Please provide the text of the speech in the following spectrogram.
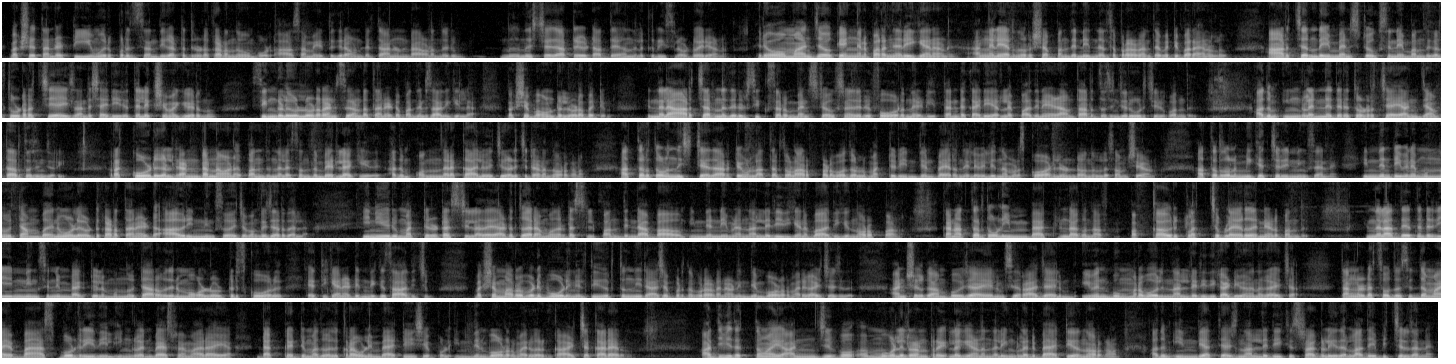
പക്ഷേ തന്റെ ടീം ഒരു പ്രതിസന്ധി ഘട്ടത്തിലൂടെ കടന്നു പോകുമ്പോൾ ആ സമയത്ത് ഗ്രൗണ്ടിൽ താൻ ഉണ്ടാവണമെന്നൊരു നി- നിശ്ചയദാർഢ്യമായിട്ട് അദ്ദേഹം നല്ല ക്രീസിലോട്ട് വരികയാണ്. രോമാഞ്ചമൊക്കെ എങ്ങനെ പറഞ്ഞറിയിക്കാനാണ്? അങ്ങനെയായിരുന്നു ഋഷഭ് പന്തിന്റെ ഇന്നലത്തെ പ്രകടനത്തെ പറ്റി പറയാനുള്ളൂ ആർച്ചറിന്റെയും ബെൻ സ്റ്റോക്സിന്റെയും പന്തുകൾ തുടർച്ചയായി തന്റെ ശരീരത്തെ ലക്ഷ്യമാക്കി വരുന്നു. സിംഗിളുകളിലൂടെ റൺസ് കണ്ടെത്താനായിട്ട് പന്തിന് സാധിക്കില്ല. പക്ഷേ ബൗണ്ടറിയിലൂടെ പറ്റും. ഇന്നലെ ആർച്ചറിനെതിരെ ഒരു സിക്സറും ബെൻ സ്റ്റോക്സിനെതിരെ ഒരു ഫോറും നേടി തന്റെ കരിയറിലെ പതിനേഴാമത്തെ അർദ്ധ സെഞ്ചുറി കുറിച്ചൊരു പന്ത്. അതും ഇംഗ്ലണ്ടിനെതിരെ തുടർച്ചയായ അഞ്ചാമത്തെ അർദ്ധ സെഞ്ചുറി. റെക്കോർഡുകൾ രണ്ടെണ്ണമാണ് പന്ത് നില സ്വന്തം പേരിലാക്കിയത്. അതും ഒന്നര കാൽ വെച്ച് കളിച്ചിട്ടാണെന്ന് ഓർക്കണം. അത്രത്തോളം നിശ്ചയദാർഢ്യമുള്ള അത്രത്തോളം അർപ്പണബോധമുള്ള മറ്റൊരു ഇന്ത്യൻ പ്ലെയർ നിലവിൽ നമ്മുടെ സ്ക്വാഡിലുണ്ടോ എന്നുള്ള സംശയമാണ്. അത്രത്തോളം മികച്ചൊരു ഇന്നിങ്സ് തന്നെ. ഇന്ത്യൻ ടീമിനെ മുന്നൂറ്റമ്പതിന് മുകളിലോട്ട് കടത്താനായിട്ട് ആ ഒരു ഇന്നിങ്സ് വഹിച്ച പങ്ക് ചെറുതല്ല. ഇനിയൊരു മറ്റൊരു ടെസ്റ്റിൽ അതായത് അടുത്ത് വരാൻ പോകുന്ന ടെസ്റ്റിൽ പന്തിന്റെ അഭാവം ഇന്ത്യൻ ടീമിനെ നല്ല രീതിക്ക് തന്നെ ബാധിക്കുന്ന ഉറപ്പാണ്. കാരണം അത്രത്തോളം ഇമ്പാക്റ്റ് ഉണ്ടാക്കുന്ന പക്ക ഒരു ക്ലച്ച് പ്ലെയർ തന്നെയാണ് പന്ത്. ഇന്നലെ അദ്ദേഹത്തിന്റെ ഒരു ഇന്നിങ്സിന്റെ ഇമ്പാക്റ്റ് ഇല്ല. മുന്നൂറ്റി അറുപതിന് മുകളിലോട്ടൊരു സ്കോർ എത്തിക്കാനായിട്ട് ഇന്ത്യയ്ക്ക് സാധിച്ചു. പക്ഷേ മറുപടി ബോളിങ്ങിൽ തീർത്തും നിരാശപ്പെടുത്തുന്ന പ്രകടനമാണ് ഇന്ത്യൻ ബോളർമാർ കാഴ്ചവെച്ചത്. അൻഷൽ കാംബോജ് ആയാലും സിറാജ് ആയാലും ഈവൻ ബുംറ പോലും നല്ല രീതിക്ക് അടിവാങ്ങുന്ന കാഴ്ച. തങ്ങളുടെ സ്വതസിദ്ധമായ ബാസ്ബോൾ രീതിയിൽ ഇംഗ്ലണ്ട് ബാറ്റ്സ്മാൻമാരായ ഡക്കറ്റും അതുപോലെ ക്രൗളിയും ബാറ്റ് വീശിയപ്പോൾ ഇന്ത്യൻ ബോളർമാർ വെറും കാഴ്ചക്കാരായിരുന്നു. അതിവിദഗ്ധമായി അഞ്ച് മുകളിൽ റൺ റേറ്റിലൊക്കെയാണ് ഇന്നലെ ഇംഗ്ലണ്ട് ബാറ്റ് ചെയ്തെന്ന് ഓർക്കണം. അതും ഇന്ത്യ അത്യാവശ്യം നല്ല രീതിക്ക് സ്ട്രഗിൾ ചെയ്തിട്ടുള്ള അതേ പിച്ചിൽ തന്നെ.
